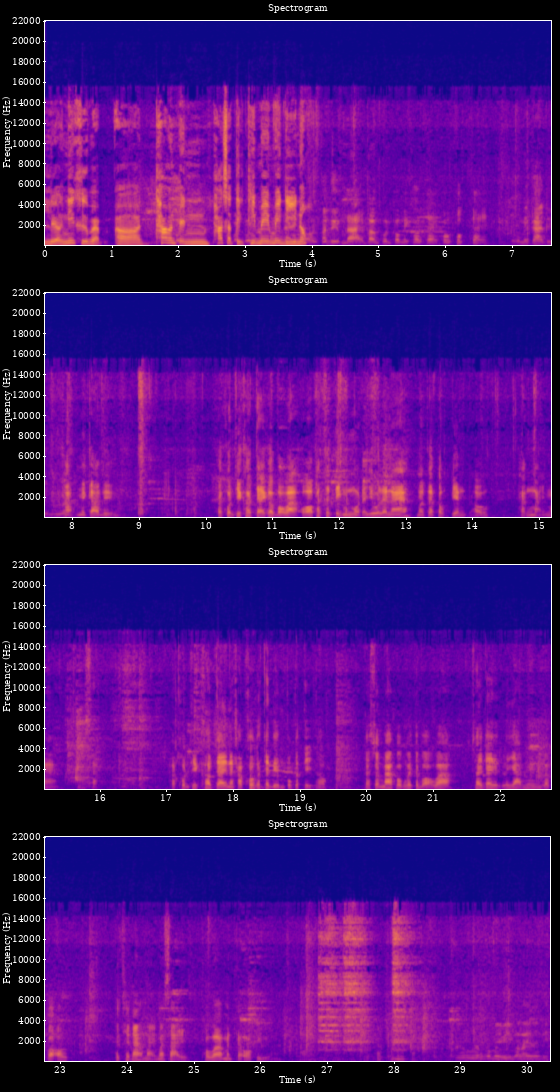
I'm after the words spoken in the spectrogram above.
เหลืองนี่คือแบบเอ่อถ้ามันเป็นพลาสติกที่ไม่ไม่ดีเนาะก็ดื่มได้ บางคนเขาไม่เข้าใจเขาตกใจเขาก็ไม่กล้าดื่มใช่ไหมครับไม่กล้าดื่ม ถ้าคนที่เข้าใจก็บอกว่าอ๋อพลาสติกมันหมดอายุแล้วนะ มันก็ต้องเปลี่ยนเอาถังใหม่มามาใส่ถ้าคนที่เข้าใจนะครับเขาก็จะดื่มปกติเขาแต่ส่วนมากผมก็จะบอกว่าใช้ได้ระยะหนึ่งแล้วก็เอาภาชนะใหม่มาใส่ เพราะว่ามันจะออกเหลืองครับครับทีนี้ครับ เอางั้นก็ไม่มีอะไรเลยดิ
